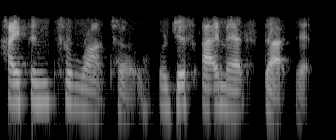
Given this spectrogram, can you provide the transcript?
hyphen Toronto or just imats.net.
